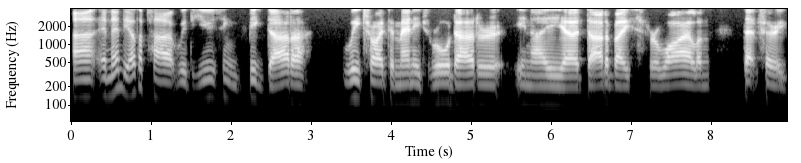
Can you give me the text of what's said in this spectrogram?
Uh, and then the other part with using big data, we tried to manage raw data in a uh, database for a while, and that very,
